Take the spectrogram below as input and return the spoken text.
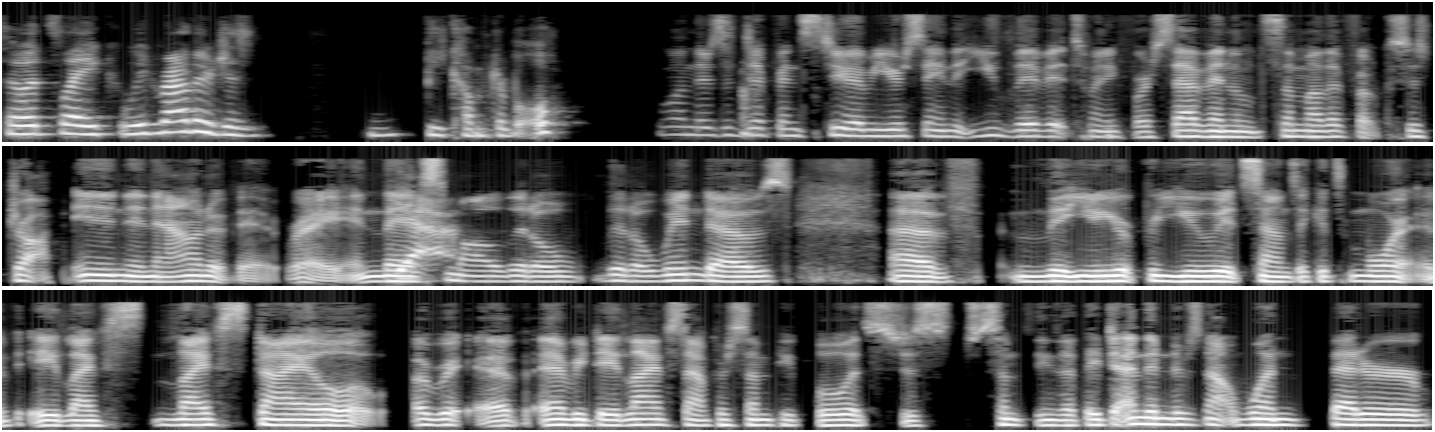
So it's like we'd rather just be comfortable. Well, and there's a difference too. I mean, you're saying that you live it 24 seven, and some other folks just drop in and out of it, right? And they have small little little windows of you. know, For you, it sounds like it's more of a life lifestyle a of everyday lifestyle. For some people, it's just something that they do, and then there's not one better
